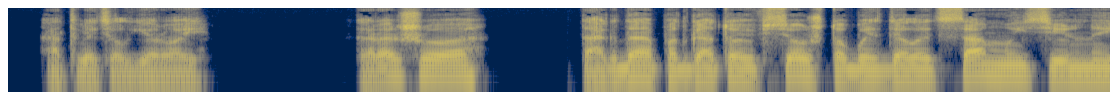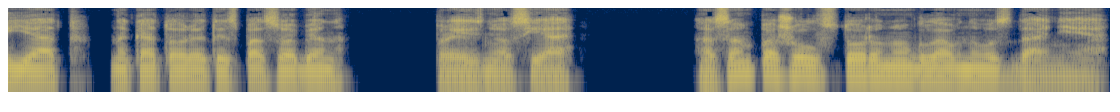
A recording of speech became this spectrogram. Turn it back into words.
— ответил герой. «Хорошо. Тогда подготовь все, чтобы сделать самый сильный яд, на который ты способен», — произнес я, а сам пошел в сторону главного здания.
